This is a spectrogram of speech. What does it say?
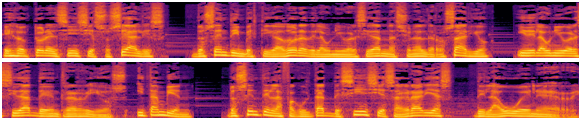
Es doctora en ciencias sociales, docente investigadora de la Universidad Nacional de Rosario y de la Universidad de Entre Ríos, y también docente en la Facultad de Ciencias Agrarias de la UNR.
